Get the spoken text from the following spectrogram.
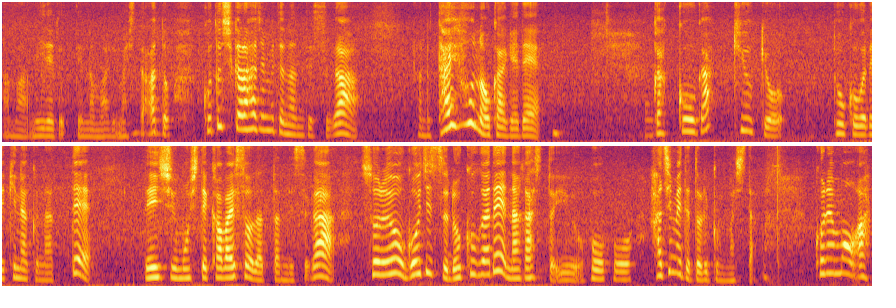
あまあ、見れるっていうのもありました。あと今年から初めてなんですがあの台風のおかげで学校が急遽登校ができなくなって練習もしてかわいそうだったんですがそれを後日録画で流すという方法を初めて取り組みました。これもあ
